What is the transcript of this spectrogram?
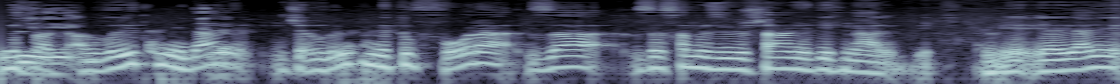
i... algoritam je dalje, znači algoritam je tu fora za, za samo izvršavanje tih naredbi. Ja i dalje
